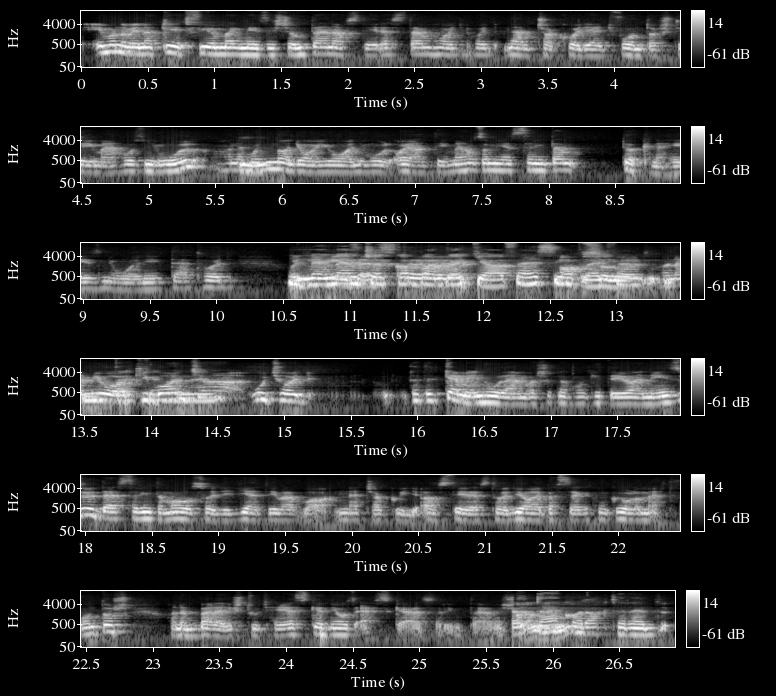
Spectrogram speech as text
Én mondom, én a két film megnézése után azt éreztem, hogy, hogy nem csak, hogy egy fontos témához nyúl, hanem mm. hogy nagyon jól nyúl olyan témához, amihez szerintem tök nehéz nyúlni. Tehát, hogy, hogy nem, nem csak kapargatja a felszínt, abszolút, vagy fel, hanem jól kibontja, úgyhogy tehát egy kemény hullámvasútnak van kitéve a néző, de szerintem ahhoz, hogy egy ilyen témában ne csak úgy azt érezte, hogy jaj, beszélgetünk róla, mert fontos, hanem bele is tud helyezkedni, ahhoz ez kell szerintem. És a te karaktered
